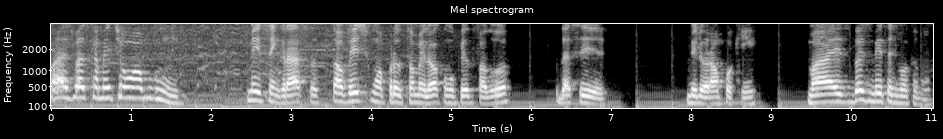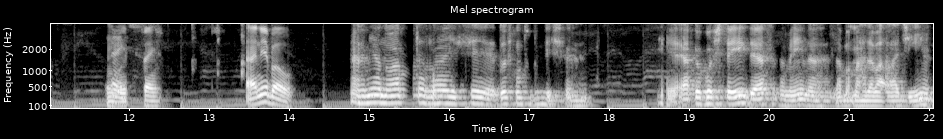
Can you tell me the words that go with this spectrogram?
Mas basicamente é um álbum meio sem graça. Talvez com uma produção melhor, como o Pedro falou, pudesse melhorar um pouquinho. Mas 2,5 tá de bom também. É Muito isso. bem. Aníbal. Cara, minha nota vai ser 2.2, cara. É, eu gostei dessa também, da, da, mais da baladinha.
